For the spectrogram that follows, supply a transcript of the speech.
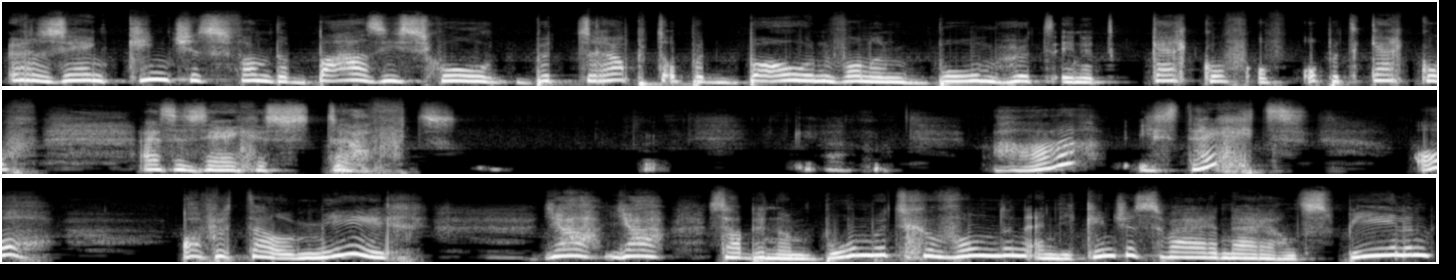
er zijn kindjes van de basisschool betrapt op het bouwen van een boomhut in het kerkhof of op het kerkhof en ze zijn gestraft. Ah, is het echt? Oh, oh, vertel meer. Ja, ja, ze hebben een boomhut gevonden en die kindjes waren daar aan het spelen.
